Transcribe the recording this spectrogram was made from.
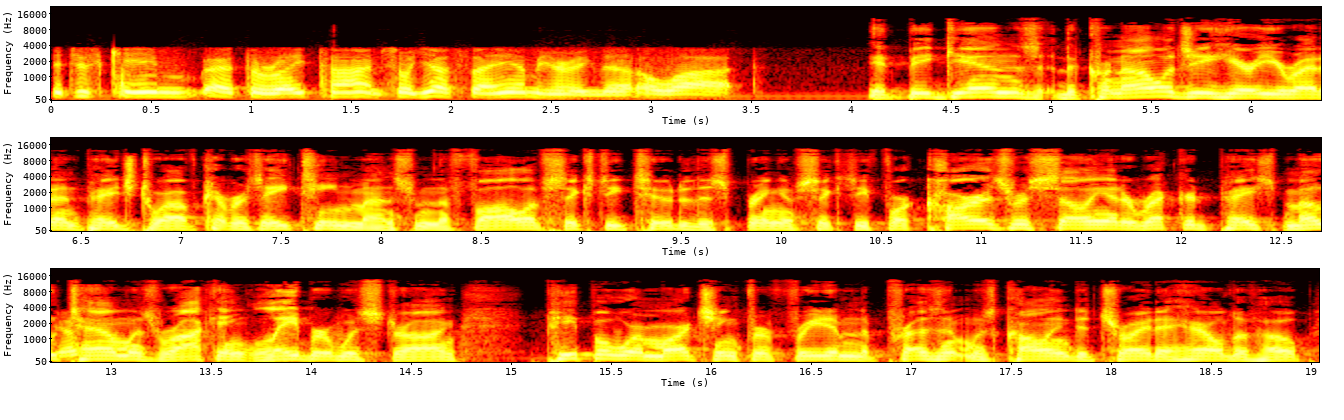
it just came at the right time. So yes, I am hearing that a lot. It begins, the chronology here you write on page 12 covers 18 months from the fall of 62 to the spring of 64. Cars were selling at a record pace. Motown yep. was rocking. Labor was strong. People were marching for freedom. The president was calling Detroit a herald of hope.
